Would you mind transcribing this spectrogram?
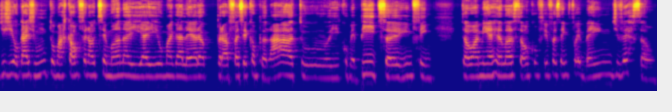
de jogar junto, marcar um final de semana e aí uma galera para fazer campeonato e comer pizza, enfim. Então a minha relação com FIFA sempre foi bem diversão.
